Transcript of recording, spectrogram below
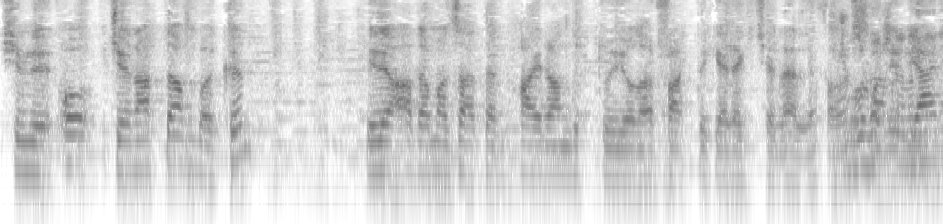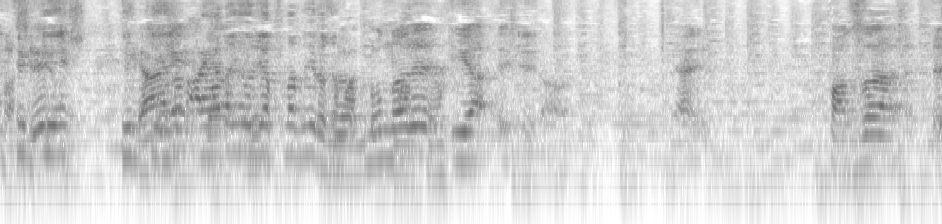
Şimdi o cenahtan bakın. Bir de adama zaten hayranlık duyuyorlar farklı gerekçelerle falan. Cumhurbaşkanı Yani Yani Türkiye, Türkiye Yani- Ayada yol yapılabilir o zaman. Bunları ya, yani fazla e,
